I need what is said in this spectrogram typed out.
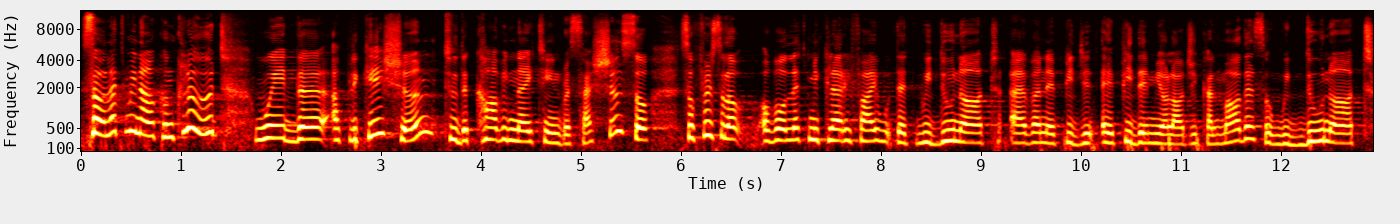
So let me now conclude with the application to the COVID-19 recession. So, so first of all, let me clarify that we do not have an epidemiological model, so we do not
